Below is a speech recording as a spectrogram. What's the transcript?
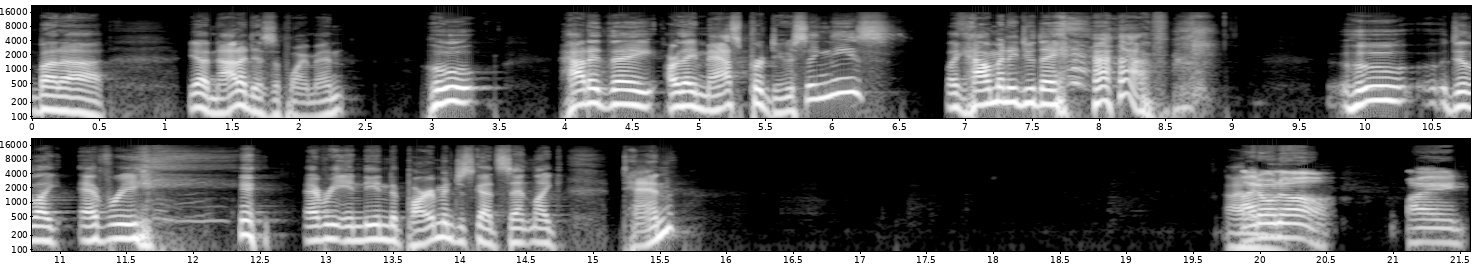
But uh, yeah, not a disappointment. Who How did they are they mass producing these? Like how many do they have? Who did like every every Indian department just got sent like 10? I don't, I don't know. know. I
